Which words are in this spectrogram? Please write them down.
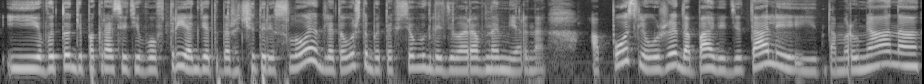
И в итоге покрасить его в три, а где-то даже четыре слоя, для того, чтобы это все выглядело равномерно. А после уже добавить детали и там румяна,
